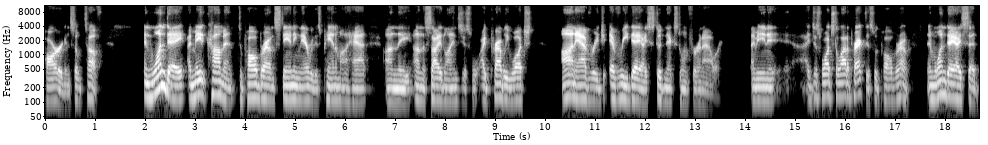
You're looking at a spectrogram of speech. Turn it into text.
hard and so tough and one day I made a comment to Paul Brown standing there with his Panama hat on the on the sidelines. Just I probably watched on average every day. I stood next to him for an hour. I mean, it, I just watched a lot of practice with Paul Brown. And one day I said,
